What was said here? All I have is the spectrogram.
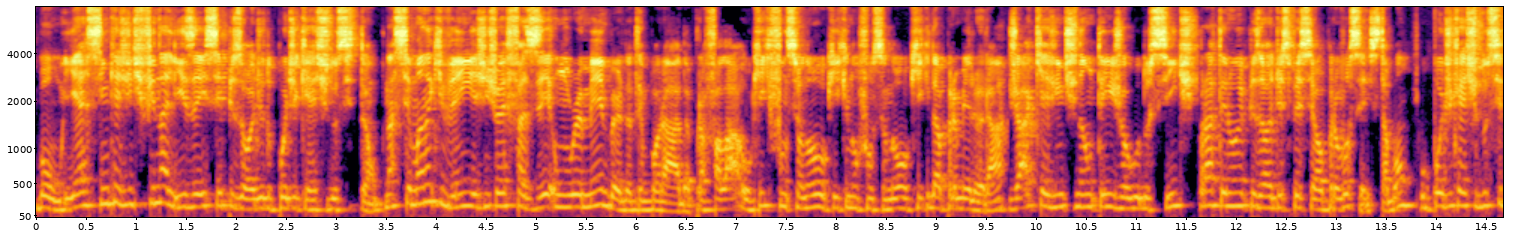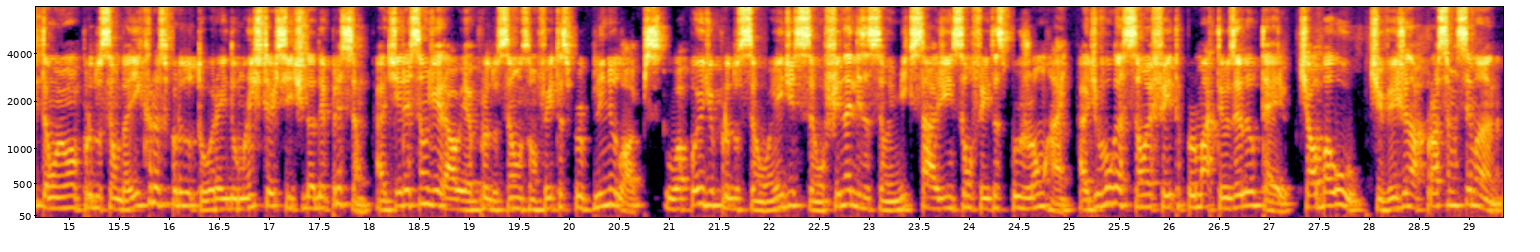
Bom, e é assim que a gente finaliza esse episódio do podcast do Citão. Na semana que vem a gente vai fazer um remember da temporada para falar o que, que funcionou, o que, que não funcionou, o que, que dá para melhorar, já que a gente não tem jogo do City para ter um episódio especial para vocês, tá bom? O podcast do Citão é uma produção da Icarus Produtora e do Manchester City da Depressão. A direção geral e a produção são feitas por Plínio Lopes. O apoio de produção, edição, finalização e mixagem são feitas por João Rain. A divulgação é feita por Matheus Eleutério. Tchau, baú. Te vejo na próxima semana.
